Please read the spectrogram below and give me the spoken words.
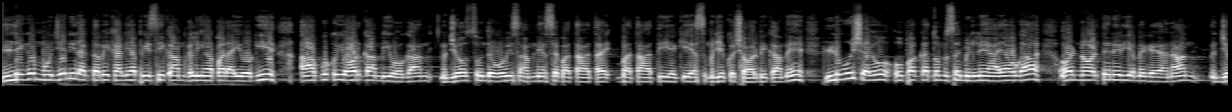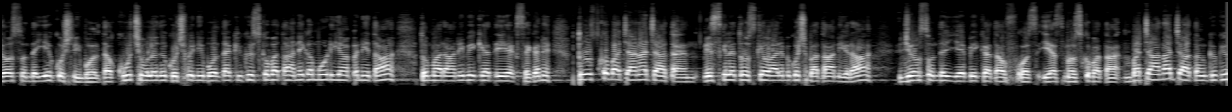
लेकिन मुझे नहीं लगता भाई खाली आप इसी काम के लिए यहाँ पर आई होगी। आपको कोई और काम भी होगा। जो सुंदर वो भी सामने से बताता बताती है कि, यस, मुझे कुछ और भी काम है। लूश है वो ऊपर का तुमसे मिलने आया होगा और नॉर्थन एरिया में गया ना। जो सुंदर ये कुछ नहीं बोलता। कुछ बोले तो कुछ भी नहीं बोलता, क्योंकि उसको बताने का मूड यहाँ पे नहीं था। तो महारानी भी कहती है, एक सेकंड तो उसको बचाना चाहता है। इसके लिए तो उसके बारे में कुछ बता नहीं रहा। जो सुंदर ये भी कहता है यस मैं उसको बता, बचाना चाहता हूँ, क्योंकि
